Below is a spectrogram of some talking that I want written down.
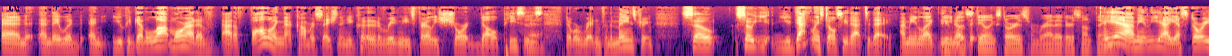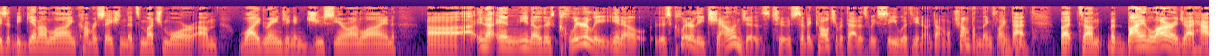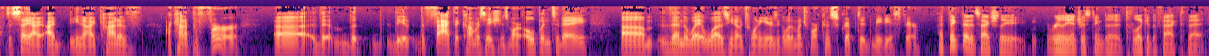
and and they would and you could get a lot more out of out of following that conversation than you could out of reading these fairly short, dull pieces yeah. that were written for the mainstream. So so you, you, definitely still see that today. I mean, like the, you know, the, stealing stories from Reddit or something. Yeah, I mean, yeah, yeah, stories that begin online, conversation that's much more um, wide ranging and juicier online. Uh, and, and, you know, there's clearly, you know, there's clearly challenges to civic culture with that, as we see with, you know, Donald Trump and things like mm-hmm. that. But, um, but by and large, I have to say, I, I you know, I kind of, I kind of prefer, uh, the, the, the, the fact that conversation is more open today, um, than the way it was, you know, 20 years ago with a much more conscripted media sphere. I think that it's actually really interesting to, to look at the fact that,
